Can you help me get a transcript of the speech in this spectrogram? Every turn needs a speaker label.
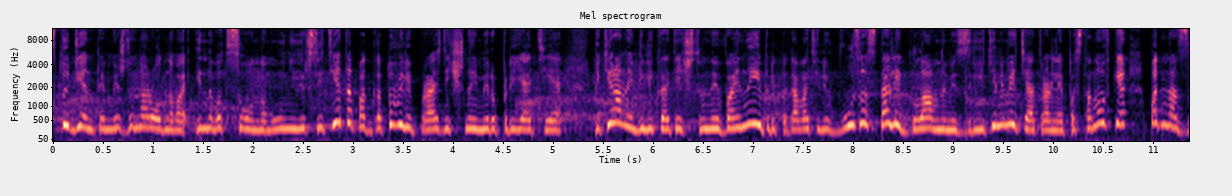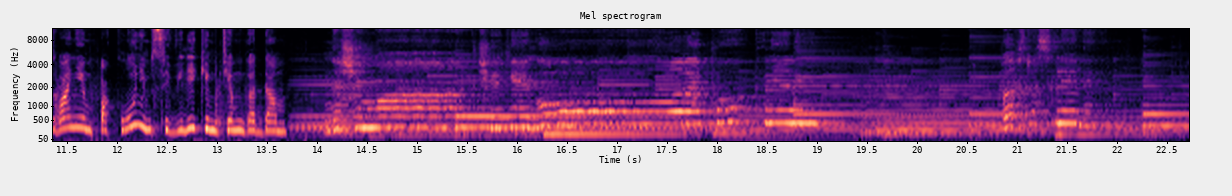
Speaker 1: Студенты Международного инновационного университета подготовили праздничные мероприятия. Ветераны Великой Отечественной войны и преподаватели вуза стали главными зрителями театральной постановки под названием «Поклонимся великим тем годам». Наши мальчики головы подняли, повзрослели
